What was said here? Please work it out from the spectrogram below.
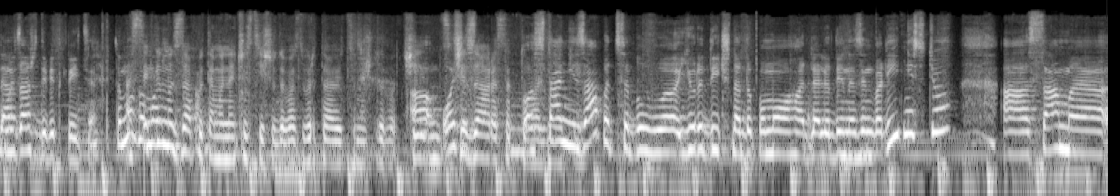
Ми завжди відкриті. Тому а з якими можете- запитами найчастіше до вас звертаються, можливо? Чи, А, ось чи зараз актуальні? Останній запит це був е, юридична допомога для людини з інвалідністю. А саме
